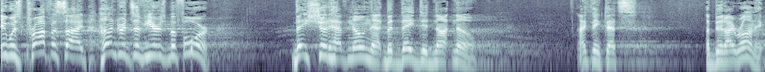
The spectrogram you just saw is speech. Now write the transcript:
It was prophesied hundreds of years before. They should have known that, but they did not know. I think that's a bit ironic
